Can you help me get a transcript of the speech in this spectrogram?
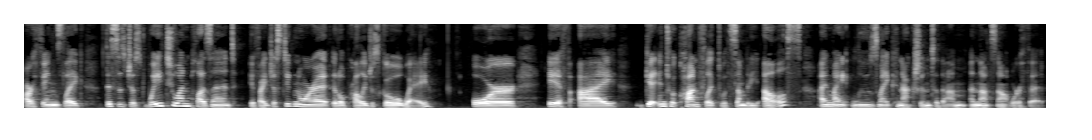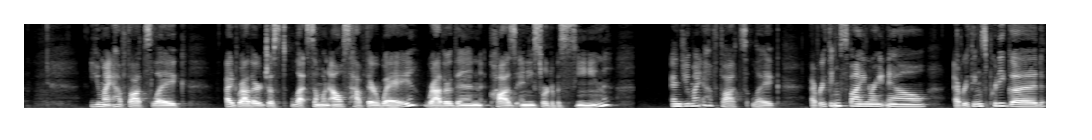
are things like, this is just way too unpleasant. If I just ignore it, it'll probably just go away. Or if I get into a conflict with somebody else, I might lose my connection to them, and that's not worth it. You might have thoughts like, I'd rather just let someone else have their way rather than cause any sort of a scene. And you might have thoughts like, everything's fine right now. Everything's pretty good.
